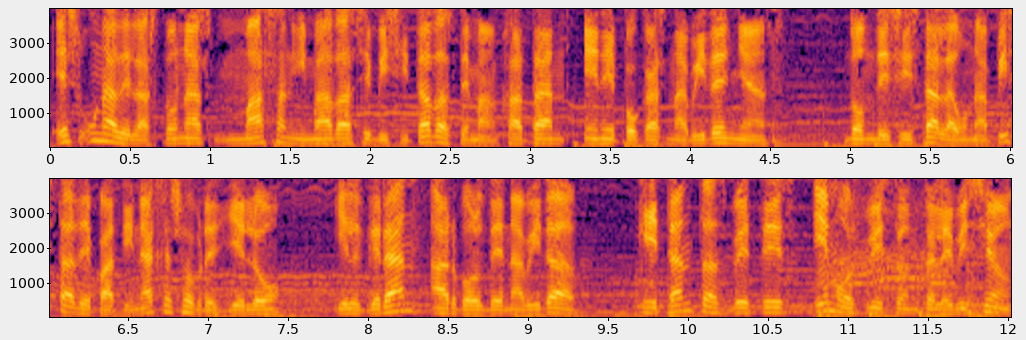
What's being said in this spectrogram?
es una de las zonas más animadas y visitadas de Manhattan en épocas navideñas, donde se instala una pista de patinaje sobre hielo y el gran árbol de Navidad, que tantas veces hemos visto en televisión.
